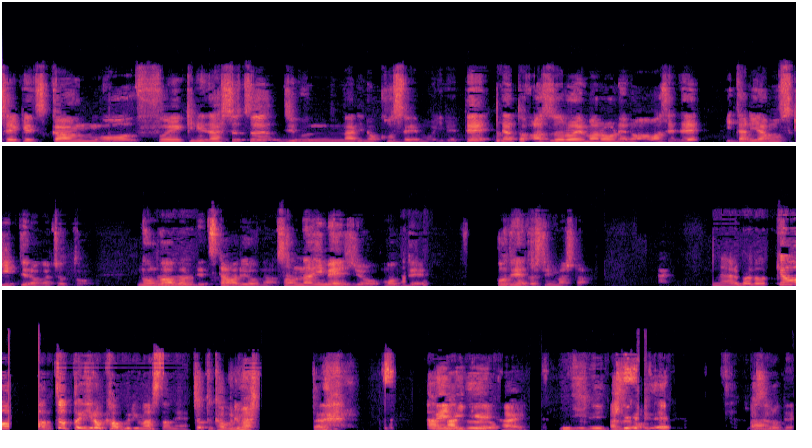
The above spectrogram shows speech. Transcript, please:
清潔感を雰囲気に出しつつ、自分なりの個性も入れて、であと、アズロエマローネの合わせで、イタリアも好きっていうのがちょっと、ノンバーバルで伝わるような、そんなイメージを持って、コーディネートしてみました。なるほど。今日、ちょっと色かぶりましたね。ちょっと被りましたね。あネイビー系。はい。アズロアズロで。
